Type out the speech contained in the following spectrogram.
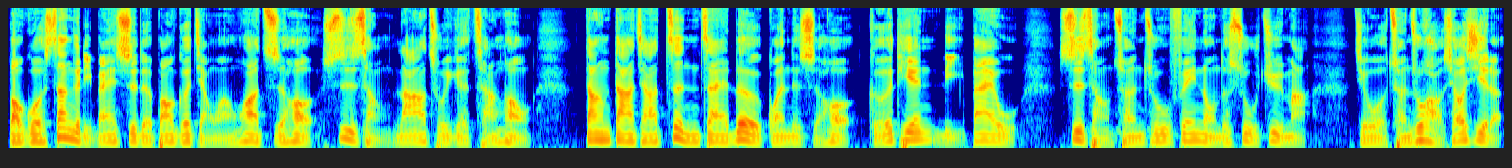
包括上个礼拜四的包哥讲完话之后，市场拉出一个长虹。当大家正在乐观的时候，隔天礼拜五市场传出非农的数据嘛，结果传出好消息了，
